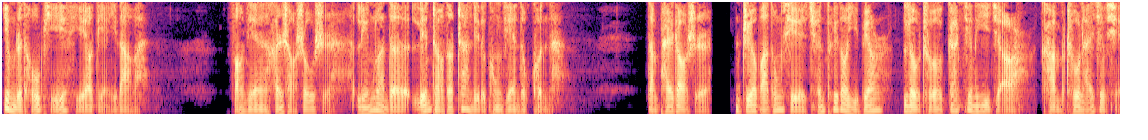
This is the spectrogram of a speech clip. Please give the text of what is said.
硬着头皮也要点一大碗。房间很少收拾，凌乱的连找到站立的空间都困难。但拍照时，只要把东西全推到一边，露出干净的一角，看不出来就行。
